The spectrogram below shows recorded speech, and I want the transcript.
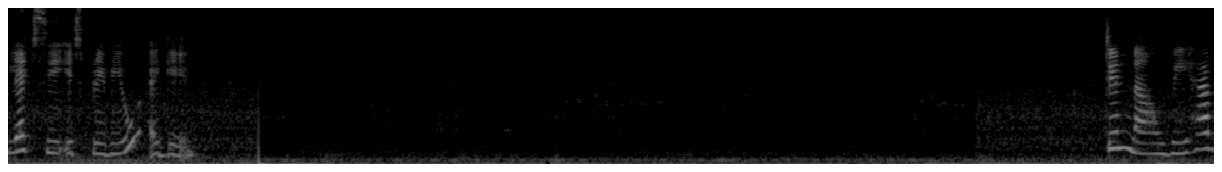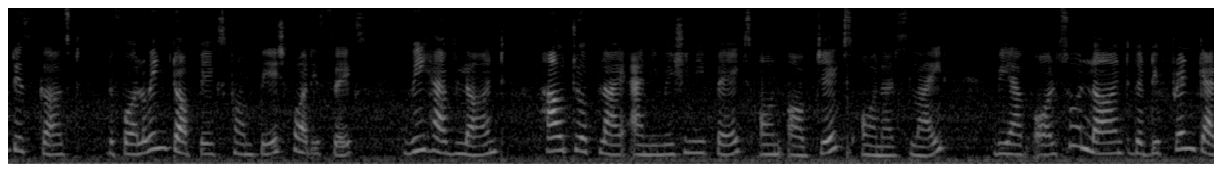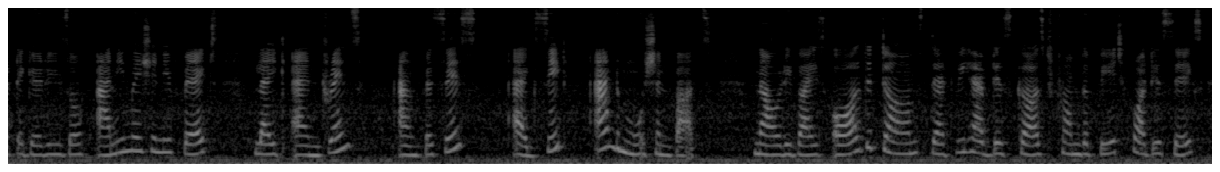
Let's see its preview again. Till now we have discussed the following topics from page 46. We have learnt how to apply animation effects on objects on our slide. We have also learnt the different categories of animation effects like entrance, emphasis, exit and motion paths. Now revise all the terms that we have discussed from the page 46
